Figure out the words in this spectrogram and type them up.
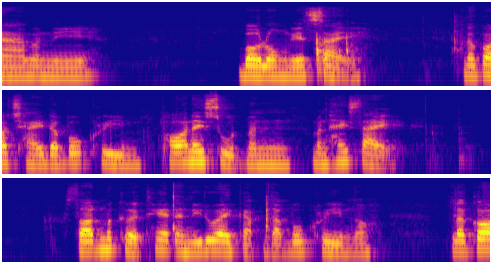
น้ำอันนี้บอลงเนสใส่ แล้วก็ใช้ดับเบิลครีม เพราะในสูตรมันมันให้ใส่ ซอสมะเขือเทศอันนี้ด้วยกับดับเบิลครีมเนาะ แล้วก็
